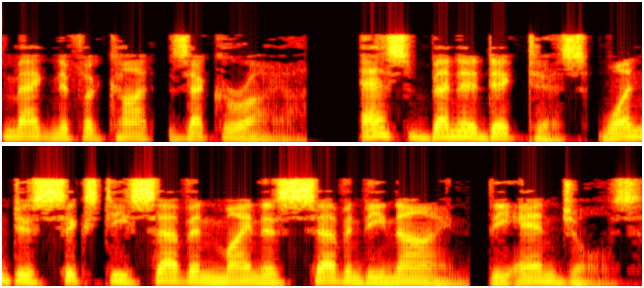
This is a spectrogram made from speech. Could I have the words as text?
Magnificat, Zechariah's Benedictus 1 67-79, the Angels'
